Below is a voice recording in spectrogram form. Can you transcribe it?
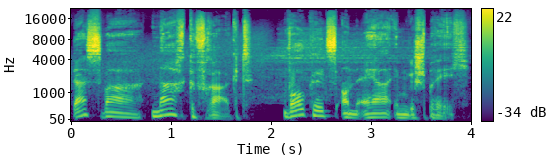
Das war Nachgefragt. Vocals on Air im Gespräch.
